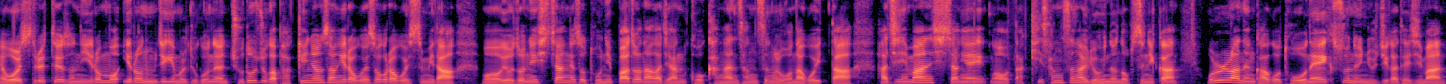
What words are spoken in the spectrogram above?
월스트리트에서는 이런 뭐 이런 움직임을 두고는 주도주가 바뀐 현상이라고 해석을 하고 있습니다. 뭐 여전히 시장 에서 돈이 빠져나가지 않고 강한 상승을 원하고 있다. 하지만 시장에 어, 딱히 상승할 요인은 없으니까 올라는 가고 돈의 액수는 유지가 되지만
